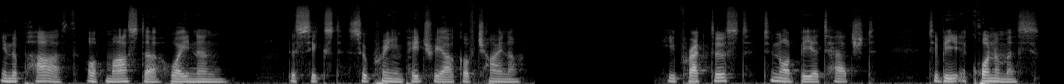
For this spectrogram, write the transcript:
in the path of Master Huineng, the sixth Supreme Patriarch of China. He practiced to not be attached to be equanimous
